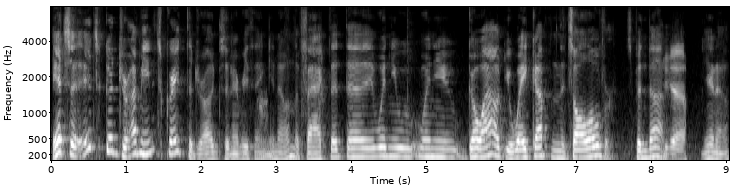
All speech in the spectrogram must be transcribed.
it's a it's a good drug. I mean, it's great the drugs and everything, you know, and the fact that uh, when you when you go out, you wake up and it's all over. It's been done. Yeah. You know.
